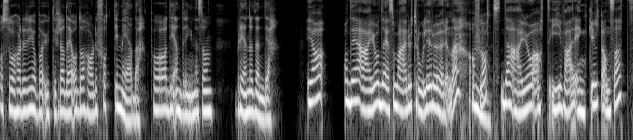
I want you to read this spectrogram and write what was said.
Og så har dere jobba ut ifra det, og da har du fått de med deg på de endringene som ble nødvendige. Ja, og det er jo det som er utrolig rørende og mm. flott. Mm. Det er jo at i hver enkelt ansatt,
